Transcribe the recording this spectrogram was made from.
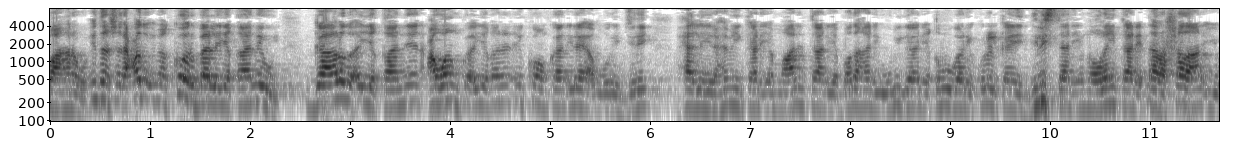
baahna wey intan shareecadu imaan ka hor baa la yaqaanay wey gaaladu ay yaqaaneen cawaamku ay yaqaaneen in koonkan ilahay abuuray jiray waxaa la yidhi hameenkan iyo maalintan iyo badahan iyo webigan iyo qabowgan iyo kulaylkan iyo dilistan iyo noolayntan iyo dharashadan iyo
